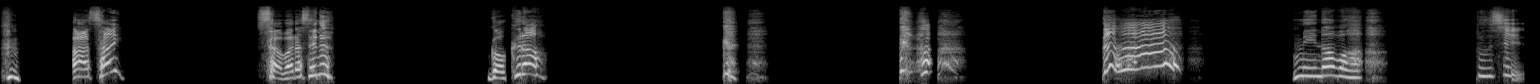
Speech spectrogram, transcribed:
ふん、浅い。触らせぬ。ご苦労。くっ、くは皆は、無事、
